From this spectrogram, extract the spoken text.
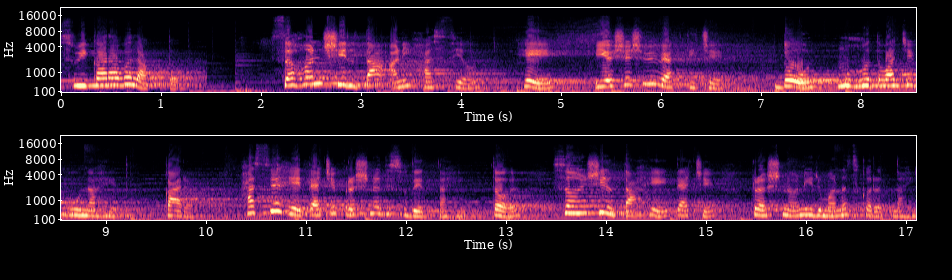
स्वीकारावं लागतं. सहनशीलता आणि हास्य हे यशस्वी व्यक्तीचे दोन महत्त्वाचे गुण आहेत. कारण हास्य हे त्याचे प्रश्न दिसू देत नाही तर सहनशीलता हे त्याचे प्रश्न निर्माणच करत नाही.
